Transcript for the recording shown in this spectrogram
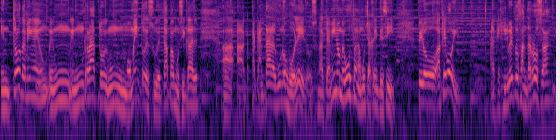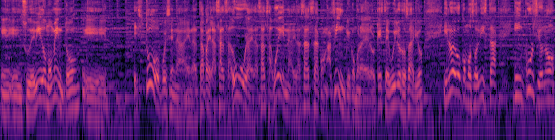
Entró también en un, en un, en un rato, en un momento de su etapa musical, a, a, a cantar algunos boleros, a que a mí no me gustan, a mucha gente sí. Pero ¿a qué voy? A que Gilberto Santa Rosa, en, en su debido momento, eh, estuvo pues en la, en la etapa de la salsa dura, de la salsa buena, de la salsa con afinque, como la de la orquesta de Willy Rosario, y luego como solista incursionó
